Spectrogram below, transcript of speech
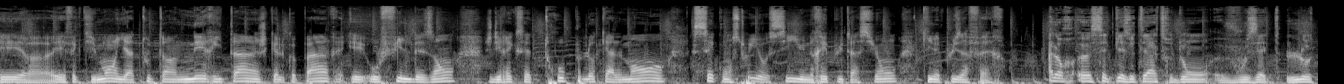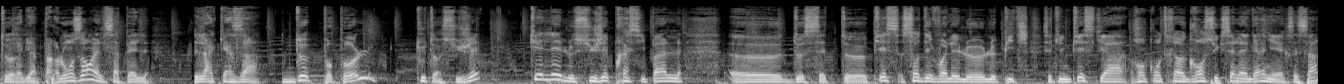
euh, et, effectivement, il y a tout un héritage quelque part. Et au fil des ans, je dirais que cette troupe localement s'est construit aussi une réputation qui n'est plus à faire. Alors, euh, cette pièce de théâtre dont vous êtes l'auteur, eh bien, parlons-en. Elle s'appelle La Casa de Popol. Tout un sujet. Quel est le sujet principal euh, de cette pièce, sans dévoiler le pitch C'est une pièce qui a rencontré un grand succès l'année dernière, c'est ça?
